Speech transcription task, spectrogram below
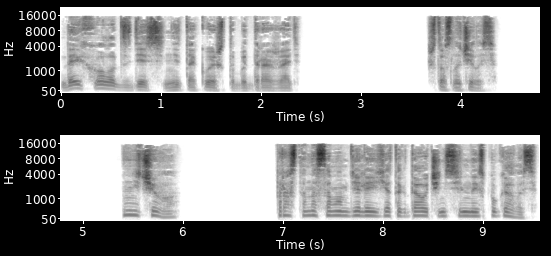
Да и холод здесь не такой, чтобы дрожать. Что случилось? «Ничего. Просто на самом деле я тогда очень сильно испугалась.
